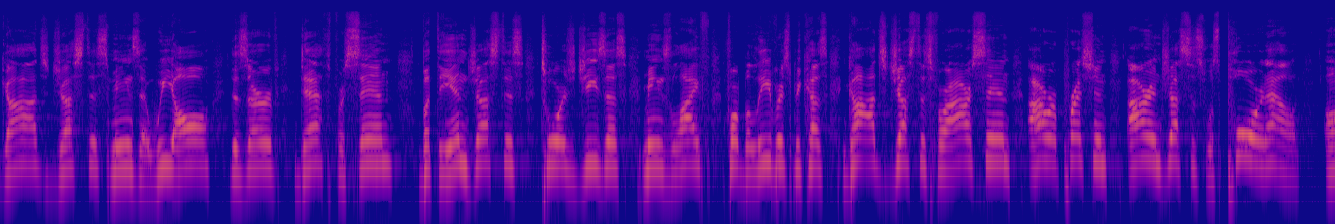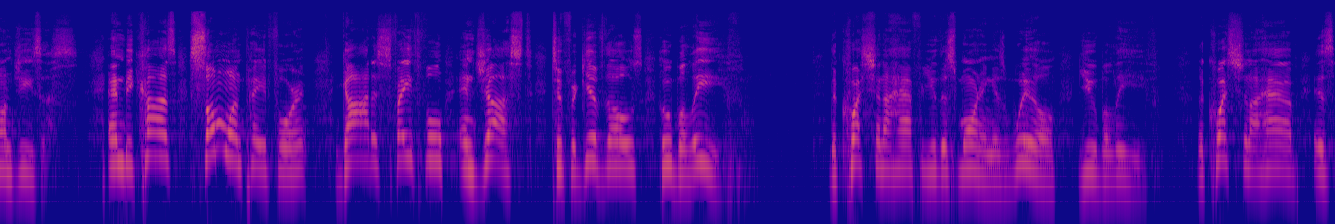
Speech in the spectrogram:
God's justice means that we all deserve death for sin, but the injustice towards Jesus means life for believers because God's justice for our sin, our oppression, our injustice was poured out on Jesus. And because someone paid for it, God is faithful and just to forgive those who believe. The question I have for you this morning is Will you believe? The question I have is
